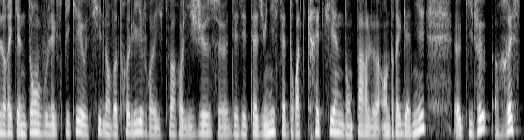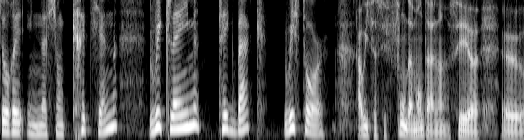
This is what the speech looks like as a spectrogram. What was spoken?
Laurie Kenton, vous l'expliquez aussi dans votre livre Histoire religieuse des États-Unis, cette droite chrétienne dont parle André Gagné, euh, qui veut restaurer une nation chrétienne, reclaim, take back, restore. Ah oui, ça c'est fondamental. Hein. C'est euh, euh,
